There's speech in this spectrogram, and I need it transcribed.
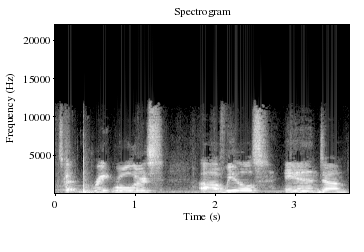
It's got great rollers, uh, wheels, and um,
